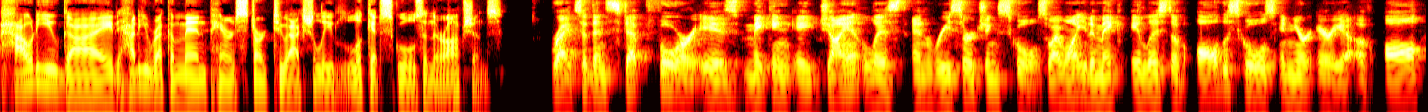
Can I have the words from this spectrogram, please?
How do you guide? How do you recommend parents start to actually look at schools and their options? Right. So then step four is making a giant list and researching schools. So I want you to make a list of all the schools in your area of all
